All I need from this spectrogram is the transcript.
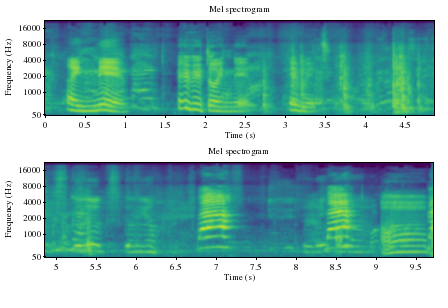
annem. Evet annem. Evet. Kıskanıyor kıskanıyor. Bebek ya. Aa bu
